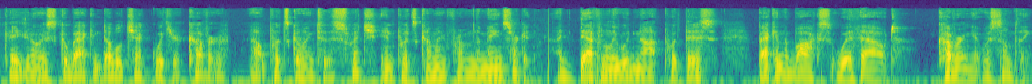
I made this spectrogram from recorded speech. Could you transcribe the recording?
Okay, you can always go back and double check with your cover. Output's going to the switch, input's coming from the main circuit. I definitely would not put this back in the box without covering it with something.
